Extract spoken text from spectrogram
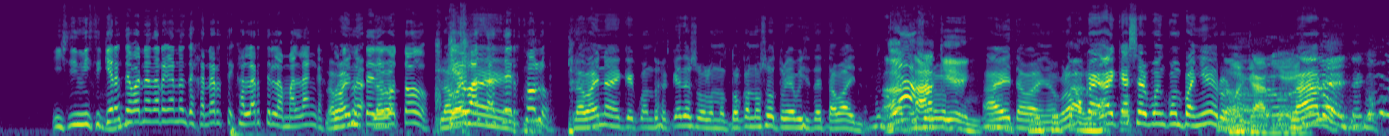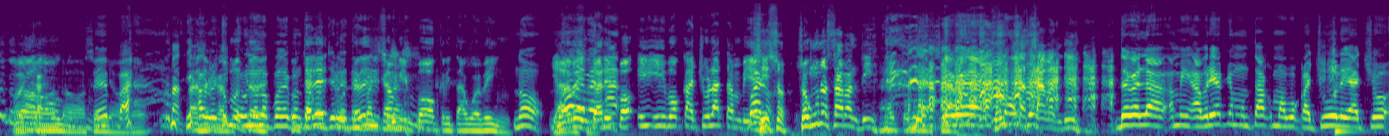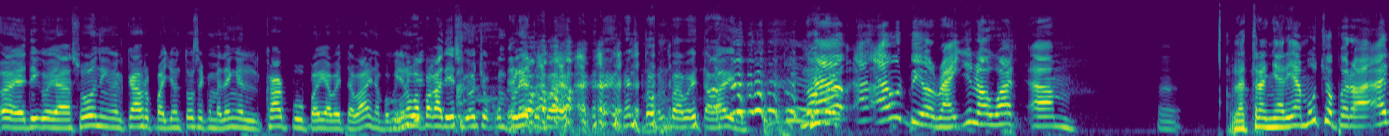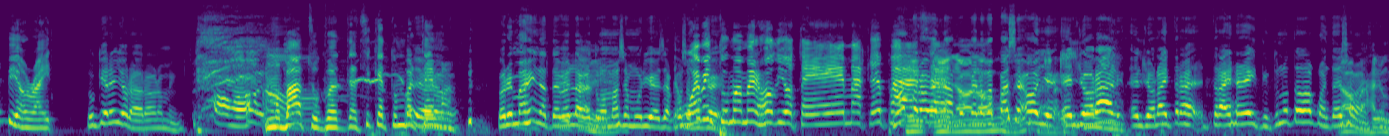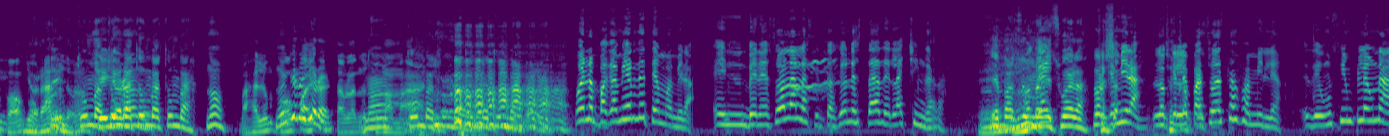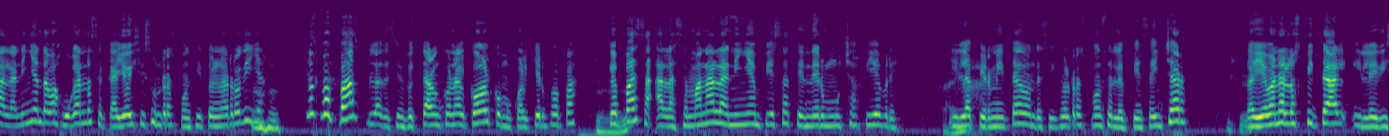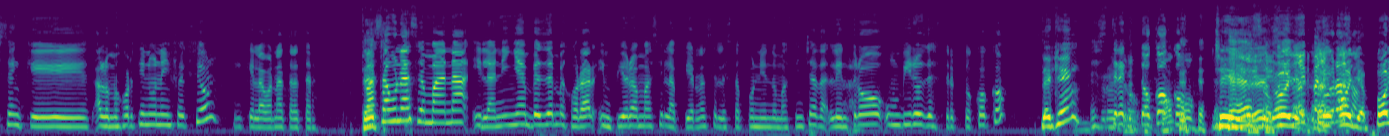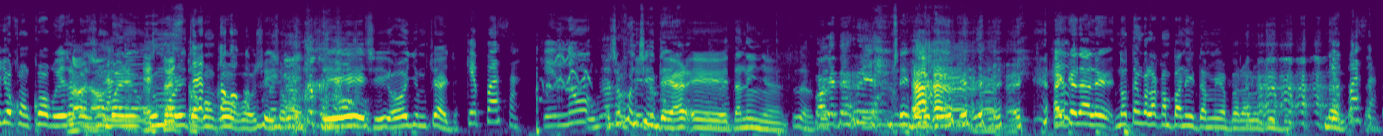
Y si ni siquiera te van a dar ganas de jalarte, jalarte la malanga. La Por vaina- eso te la digo todo. la ¿Qué vaina vas a es- hacer solo? La vaina es que cuando se quede solo nos toca a nosotros ir a visitar esta vaina. Ya. Es ¿A quién? A esta vaina. Porque hay que ser buen compañero. ¿no? Oiga, bien. Claro. ¿Cómo que tú Oiga, estás No, no. Sepa. Diablo, ¿Cómo uno no puede contar ustedes, con ustedes sí son hipócritas, huevín. No, Ya y, y Bocachula también. Sí, son, son unos sabandijas. estos. de verdad, Son no, unas de- verdad, a mí habría que montar como a Boca Chula y a, Cho- eh, digo, y a Sony en el carro para yo entonces que me den el carpool para ir a ver esta vaina, porque yo no voy a pagar 18 completos para, para ver esta vaina. No, No, I, pero- I would be alright. You know what? Um, la extrañaría mucho, pero I- I'd be alright. ¿Tú quieres llorar ahora mismo? I'm about to, but así que tumba el tema. Pero imagínate, ¿verdad? Que tu mamá se murió esa cosa. Huevín, porque- tú mamá el jodido tema. ¿Qué No, pasa? pero verdad, no, porque no, lo que pasa es, oye, el llorar, el llorar trae, trae rating. ¿Tú no te has dado cuenta de eso? No, bájale un poco. Llorando. Tumba, Sí, tumba, llorando. tumba, tumba. No. Bájale un ¿No poco. quieres ahí, llorar? Está hablando No, su mamá. tumba, tumba, tumba, tumba. Bueno, para cambiar de tema, mira, en Venezuela la situación está de la chingada. ¿Qué pasó en. Venezuela? Porque mira, lo que le pasó a esta familia, de un simple, una, la niña andaba jugando, se cayó y se hizo un rasponcito en la rodilla. Los papás la desinfectaron con alcohol, como cualquier papá. ¿Qué pasa? A la semana la niña empieza a tener mucha fiebre y la piernita donde se hizo el raspón se le empieza a hinchar. La llevan al hospital y le dicen que a lo mejor tiene una infección y que la van a tratar. Te- Pasa una semana y la niña en vez de mejorar empeora más y la pierna se le está poniendo más hinchada. Le entró un virus de estreptococo. ¿De quién? Estreptococo. Sí, ¿Qué es eso? oye, oye, pollo con coco y esas No, cosas no. son buenas. y Un morito con coco. Sí, son sí, sí, oye, muchacha. ¿Qué pasa? Que no... Eso fue un chiste, eh, esta niña. Para que te rías. Sí, para que- hay que darle. No tengo la campanita mía para los chistes. ¿Qué pasa?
